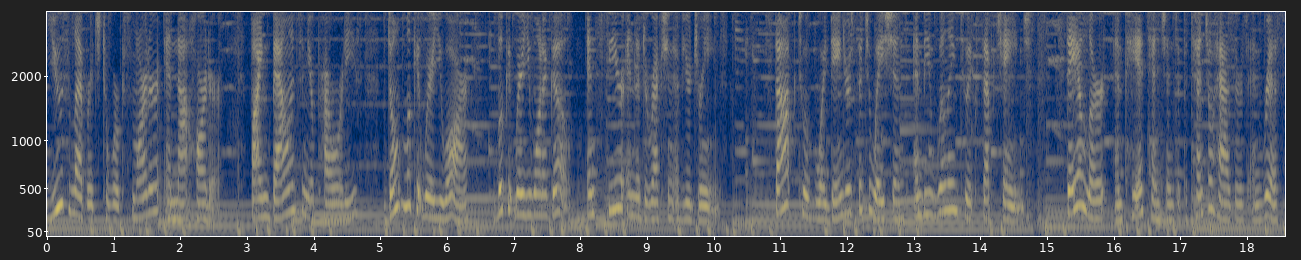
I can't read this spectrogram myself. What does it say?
use leverage to work smarter and not harder. Find balance in your priorities. Don't look at where you are, look at where you want to go, and steer in the direction of your dreams. Stop to avoid dangerous situations and be willing to accept change. Stay alert and pay attention to potential hazards and risks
